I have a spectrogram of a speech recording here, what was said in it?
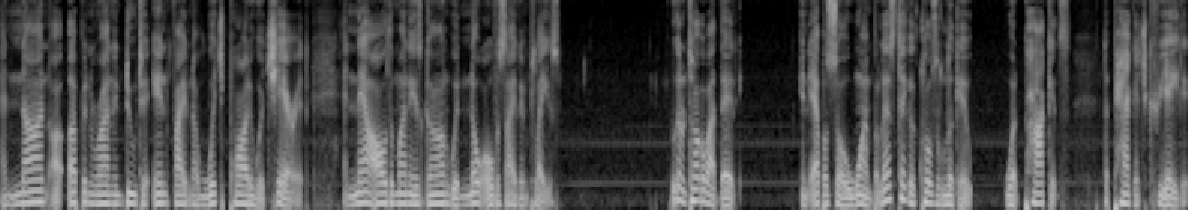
and none are up and running due to infighting of which party will chair it. And now all the money is gone with no oversight in place. We're going to talk about that in episode one, but let's take a closer look at what pockets the package created.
